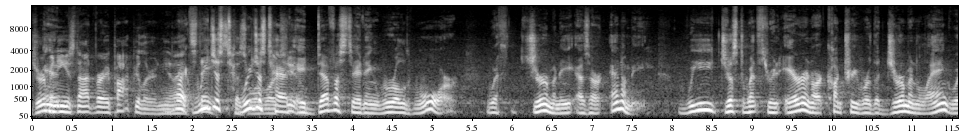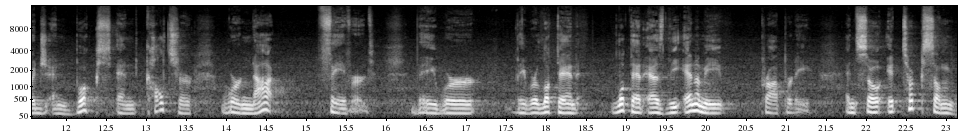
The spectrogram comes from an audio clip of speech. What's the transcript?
Germany is not very popular in the United right, States. We just, we World just War had II. a devastating world war with Germany as our enemy. We just went through an era in our country where the German language and books and culture were not favored. They were, they were looked at, looked at as the enemy property. And so it took some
